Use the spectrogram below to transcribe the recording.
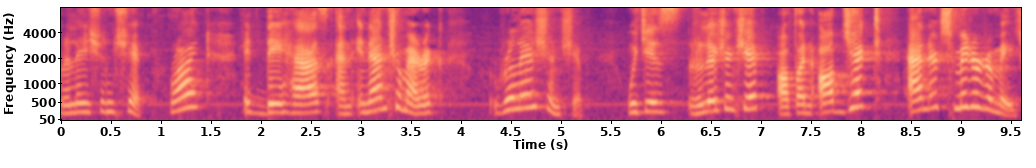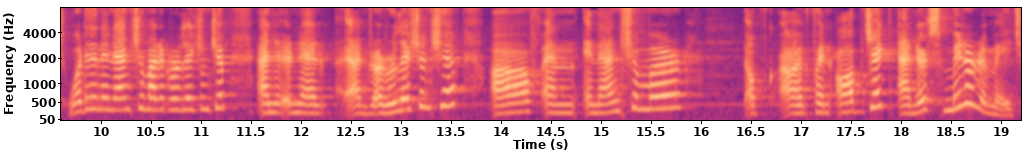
Relationship right? It they has an enantiomeric relationship which is relationship of an object and its mirror image. What is an enantiomeric relationship? And, and a relationship of an enantiomer of, of an object and its mirror image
